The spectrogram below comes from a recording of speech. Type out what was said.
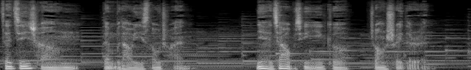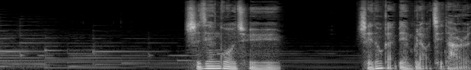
在机场等不到一艘船，你也叫不醒一个装睡的人。时间过去，谁都改变不了其他人。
